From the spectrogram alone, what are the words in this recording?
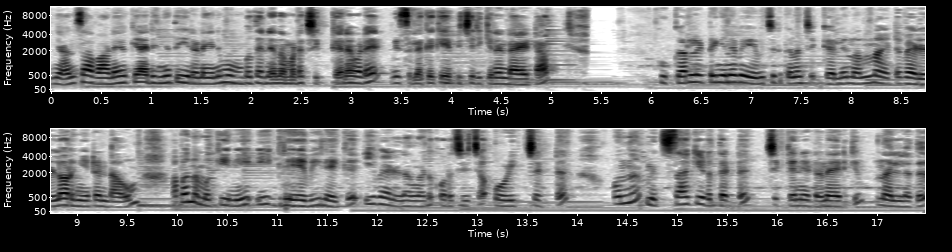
ഞാൻ സവാളയൊക്കെ അരിഞ്ഞ് തീരണതിന് മുമ്പ് തന്നെ നമ്മുടെ ചിക്കൻ അവിടെ വിസിലൊക്കെ കേൾപ്പിച്ചിരിക്കുന്നുണ്ടായിട്ടാ. കുക്കറിലിട്ട് ഇങ്ങനെ വേവിച്ചെടുക്കുന്ന ചിക്കനിൽ നന്നായിട്ട് വെള്ളം ഇറങ്ങിയിട്ടുണ്ടാവും. അപ്പം നമുക്കിനി ഈ ഗ്രേവിയിലേക്ക് ഈ വെള്ളം അങ്ങോട്ട് കുറച്ച് വെച്ചാൽ ഒഴിച്ചിട്ട് ഒന്ന് മിക്സാക്കി എടുത്തിട്ട് ചിക്കൻ ഇടണമായിരിക്കും നല്ലത്.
